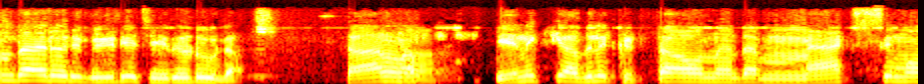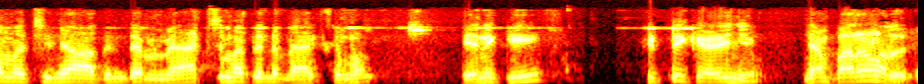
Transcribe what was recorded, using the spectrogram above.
എന്തായാലും ഒരു വീഡിയോ ചെയ്തിടൂല. കാരണം എനിക്ക് അതിൽ കിട്ടാവുന്നതിന്റെ മാക്സിമം എന്ന് വെച്ച് കഴിഞ്ഞാൽ അതിന്റെ മാക്സിമത്തിന്റെ മാക്സിമം എനിക്ക് കിട്ടിക്കഴിഞ്ഞു. ഞാൻ പറയണത്.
